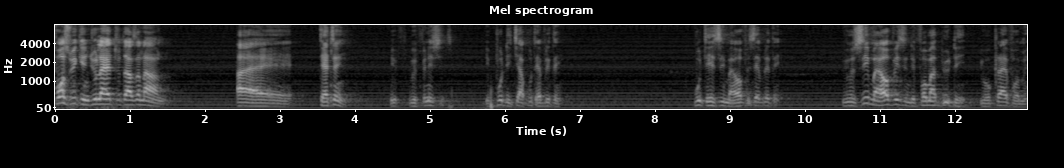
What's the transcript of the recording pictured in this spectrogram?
first week in July 2013. We finished it. We put the chair, put everything. Put AC in my office, everything. You will see my office in the former building, you will cry for me.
